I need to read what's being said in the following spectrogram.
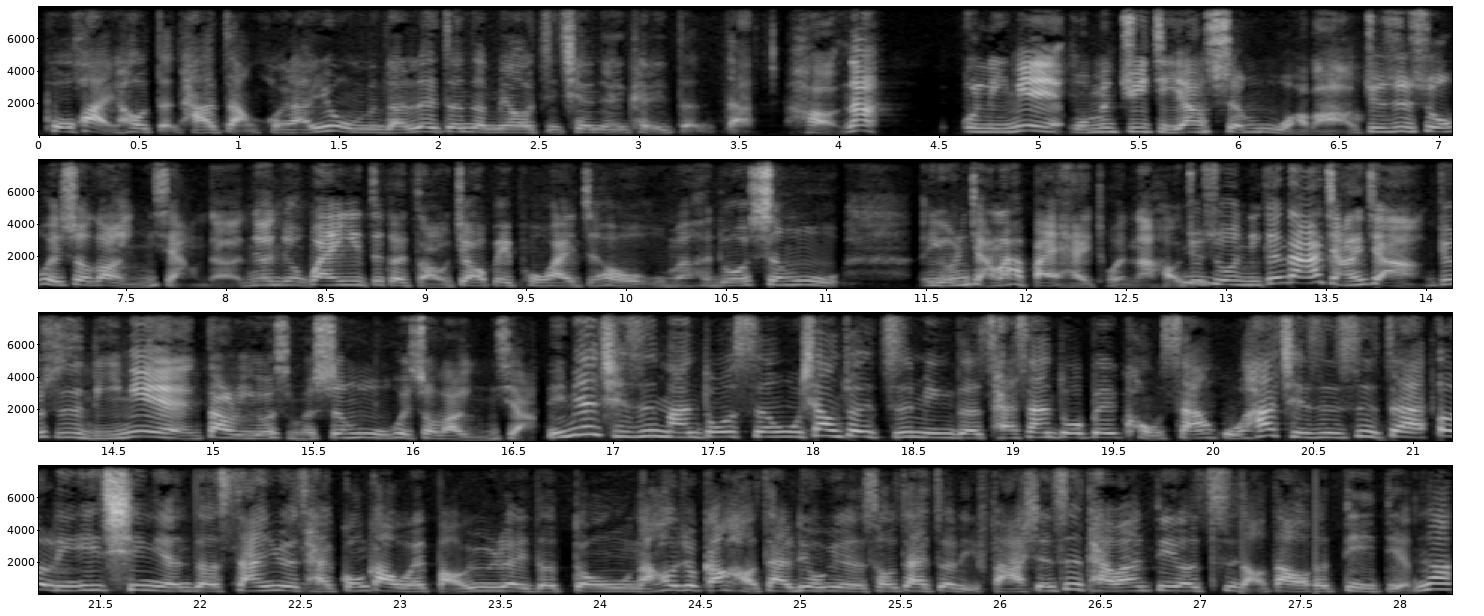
破坏以后等它长回来，因为我们人类真的没有几千年可以等待。好，那。我里面我们举几样生物好不好？就是说会受到影响的。那就万一这个藻礁被破坏之后，我们很多生物，有人讲那白海豚呐，好，就是说你跟大家讲一讲，就是里面到底有什么生物会受到影响？里面其实蛮多生物，像最知名的柴山多杯孔珊瑚，它其实是在二零一七年的三月才公告为保育类的动物，然后就刚好在六月的时候在这里发现，是台湾第二次找到的地点。那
